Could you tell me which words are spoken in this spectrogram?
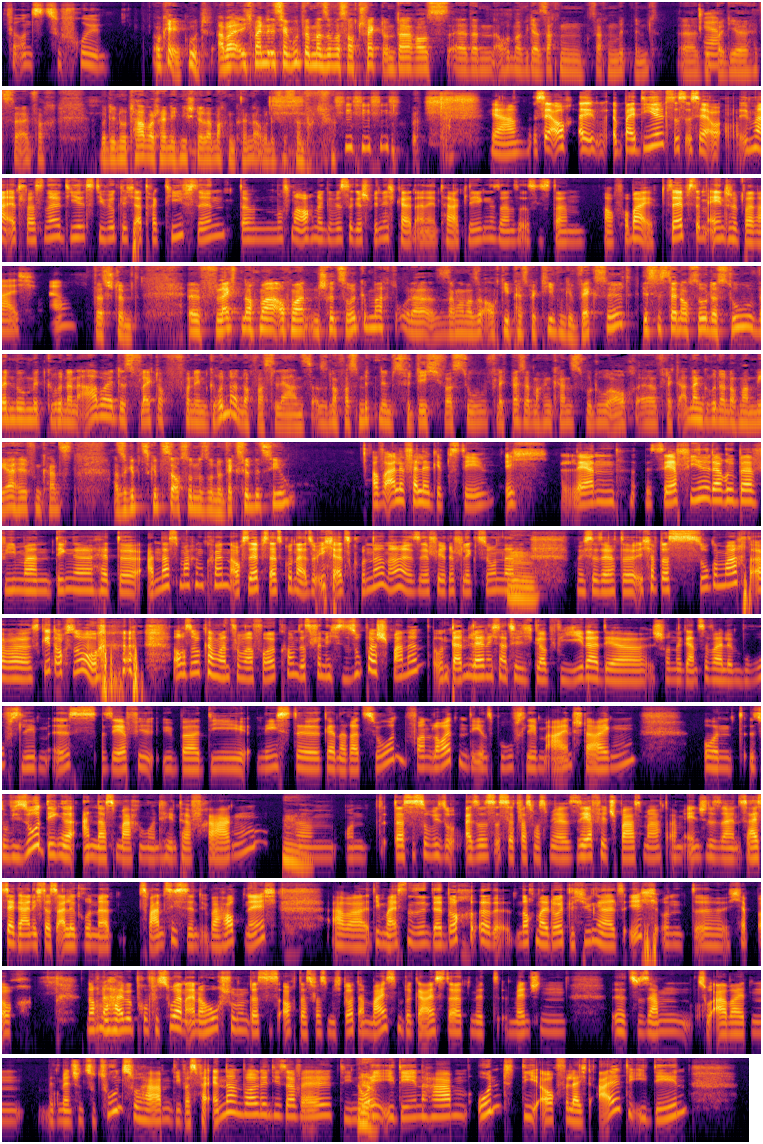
für uns zu früh. Okay, gut. Aber ich meine, ist ja gut, wenn man sowas auch trackt und daraus äh, dann auch immer wieder Sachen Sachen mitnimmt. Äh, gut, ja. bei dir hättest du einfach bei den Notar wahrscheinlich nicht schneller machen können, aber das ist dann manchmal. ja, ist ja auch äh, bei Deals, das ist ja auch immer etwas, ne? Deals, die wirklich attraktiv sind, dann muss man auch eine gewisse Geschwindigkeit an den Tag legen, sonst ist es dann auch vorbei. Selbst im Angel-Bereich. Ja. Das stimmt. Äh, vielleicht noch mal auch mal einen Schritt zurück gemacht oder sagen wir mal so auch die Perspektiven gewechselt. Ist es denn auch so, dass du, wenn du mit Gründern arbeitest, vielleicht auch von den Gründern noch was lernst, also noch was mitnimmst für dich, was du vielleicht besser machen kannst, wo du auch äh, vielleicht anderen Gründern noch mal mehr helfen kannst? Also gibt's gibt's da auch so eine so eine Wechselbeziehung? Auf alle Fälle gibt's die. Ich lerne sehr viel darüber, wie man Dinge hätte anders machen können, auch selbst als Gründer. Also ich als Gründer, ne, sehr viel Reflexion dann, mhm. wo ich so dachte, ich habe das so gemacht, aber es geht auch so. auch so kann man zum Erfolg kommen. Das finde ich super spannend. Und dann lerne ich natürlich, ich glaube, wie jeder, der schon eine ganze Weile im Berufsleben ist, sehr viel über die nächste Generation von Leuten, die ins Berufsleben einsteigen und sowieso Dinge anders machen und hinterfragen Mhm. Ähm, und das ist sowieso, also es ist etwas, was mir sehr viel Spaß macht am Angel sein. Das heißt ja gar nicht, dass alle Gründer 20 sind, überhaupt nicht. Aber die meisten sind ja doch äh, noch mal deutlich jünger als ich. Und äh, ich habe auch noch eine halbe Professur an einer Hochschule und das ist auch das, was mich dort am meisten begeistert, mit Menschen äh, zusammenzuarbeiten, mit Menschen zu tun zu haben, die was verändern wollen in dieser Welt, die neue ja. Ideen haben und die auch vielleicht alte Ideen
